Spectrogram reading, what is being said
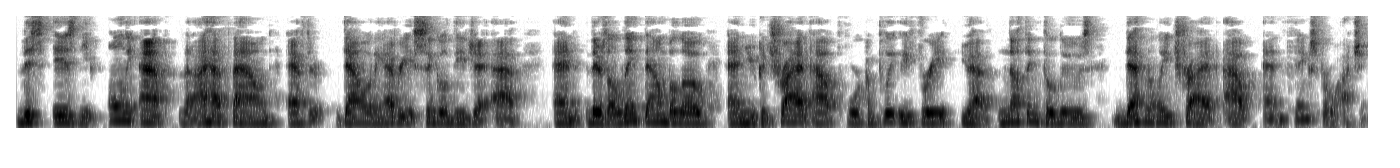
this is the only app that I have found after downloading every single DJ app. And there's a link down below, and you could try it out for completely free. You have nothing to lose. Definitely try it out, and thanks for watching.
